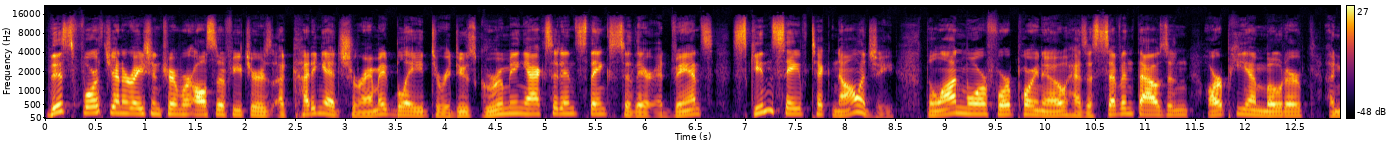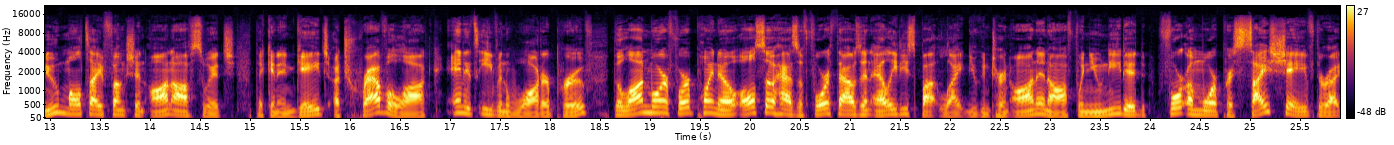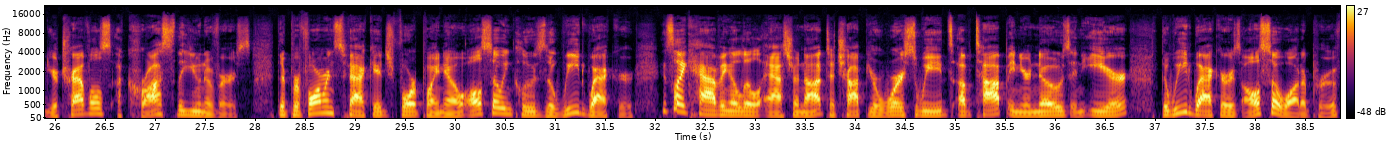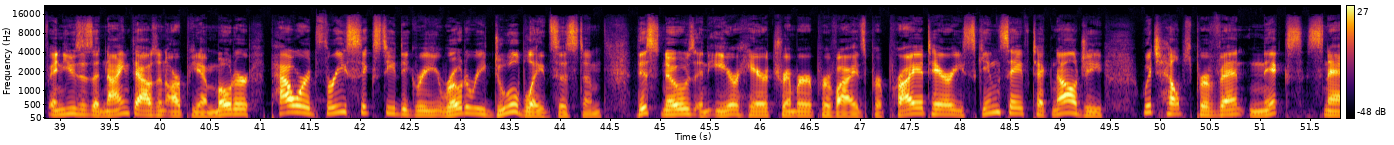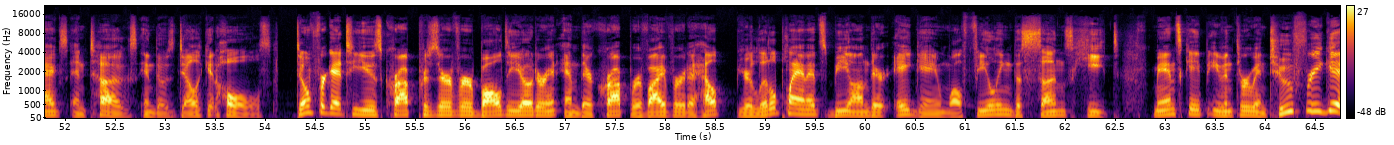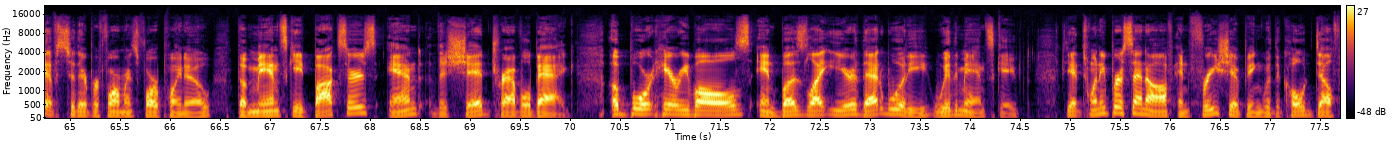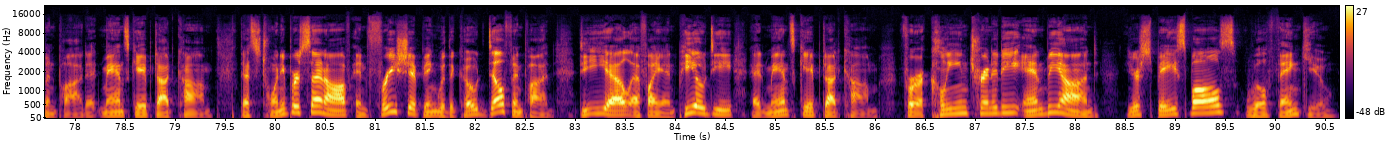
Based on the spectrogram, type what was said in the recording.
This fourth generation trimmer also features a cutting edge ceramic blade to reduce grooming accidents thanks to their advanced skin safe technology. The Lawnmower 4.0 has a 7,000 RPM motor, a new multi-function on off switch that can engage a travel lock, and it's even waterproof. The Lawnmower 4.0 also has a 4,000 LED spotlight you can turn on and off when you needed for a more precise shave throughout your travels across the universe. The Performance Package 4.0 also includes the Weed Whacker. It's like having a little astronaut to chop your worst weeds up top in your nose and ear. The Weed Whacker is also waterproof and uses a 9,000 RPM motor powered 360 degree rotary dual blade system. This nose and ear hair trimmer provides proprietary skin safe technology which helps prevent nicks, snags, and tugs in those delicate holes. Don't forget to use Crop Preserver Ball Deodorant and their Crop Reviver to help your little planets be on their A game while feeling the sun's heat. Manscaped even threw in two free gifts to their Performance 4.0 the Manscaped Boxers and the Shed Travel Bag. Abort Hairy Balls and Buzz Lightyear that Woody with Manscaped. Get 20% off and free shipping with the code DelfinPod at manscaped.com. That's 20% off and free shipping with the code DelfinPod, D E L F I N P O D, at manscaped.com. For a clean trinity and beyond, your space balls will thank you.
